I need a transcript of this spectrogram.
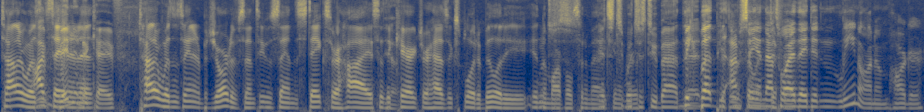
Tyler wasn't I've saying been it in a in cave. Tyler wasn't saying it in a pejorative sense. He was saying the stakes are high, so the Yeah. character has exploitability in Which the Marvel is- Cinematic It's too, Universe. which is too bad. Be- that but people I'm so saying that's why indifferent. they didn't lean on him harder.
